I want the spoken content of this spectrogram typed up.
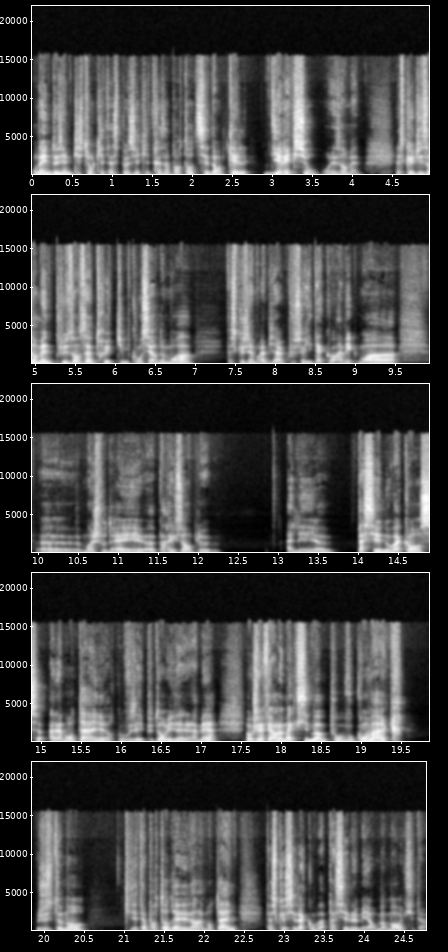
on a une deuxième question qui est à se poser, qui est très importante, c'est dans quelle direction on les emmène. Est-ce que je les emmène plus dans un truc qui me concerne moi, parce que j'aimerais bien que vous soyez d'accord avec moi. Euh, moi, je voudrais, euh, par exemple, aller euh, passer nos vacances à la montagne, alors que vous avez plutôt envie d'aller à la mer. Donc, je vais faire le maximum pour vous convaincre, justement, qu'il est important d'aller dans la montagne parce que c'est là qu'on va passer le meilleur moment, etc.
